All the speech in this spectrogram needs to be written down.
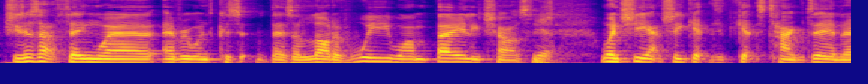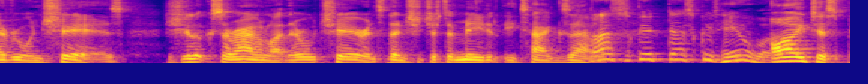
She does that thing where everyone because there's a lot of we want Bayley chants. Yeah. When she actually gets gets tagged in everyone cheers, she looks around like they're all cheering. So then she just immediately tags out. that's good, that's good heel work. I just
